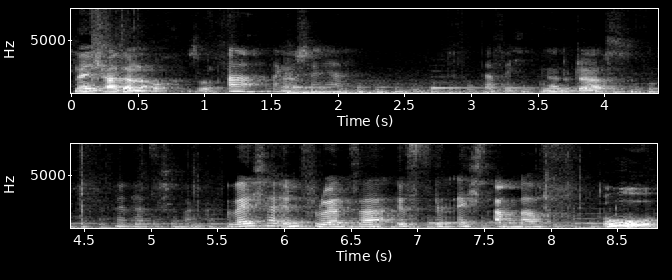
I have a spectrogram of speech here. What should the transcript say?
Ne, ich halte dann auch so. Ah, danke schön, ja. Darf ich? Ja, du darfst. Vielen herzlichen Dank. Welcher Influencer ist in echt anders? Oh,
